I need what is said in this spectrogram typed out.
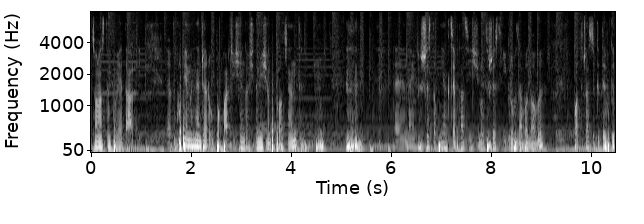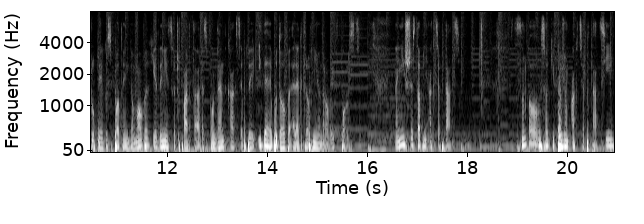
Co następuje dalej? W grupie menedżerów poparcie sięga 70%. e, najwyższy stopień akceptacji wśród wszystkich grup zawodowych, podczas gdy w grupie gospodyń domowych jedynie co czwarta respondentka akceptuje ideę budowy elektrowni jądrowej w Polsce. Najniższy stopień akceptacji. Stosunkowo wysoki poziom akceptacji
